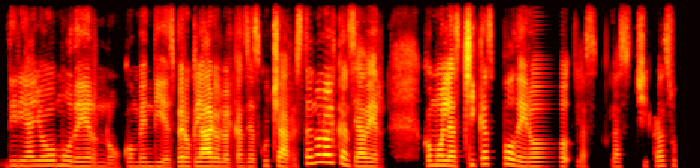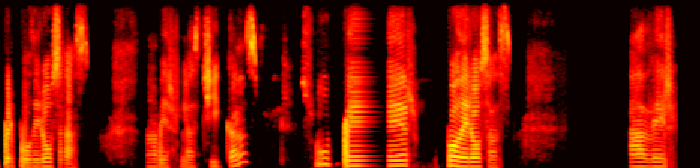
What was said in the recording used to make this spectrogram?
diría yo, moderno con Ben 10, pero claro, lo alcancé a escuchar. Este no lo alcancé a ver, como las chicas podero las las chicas superpoderosas. A ver, las chicas superpoderosas. A ver.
